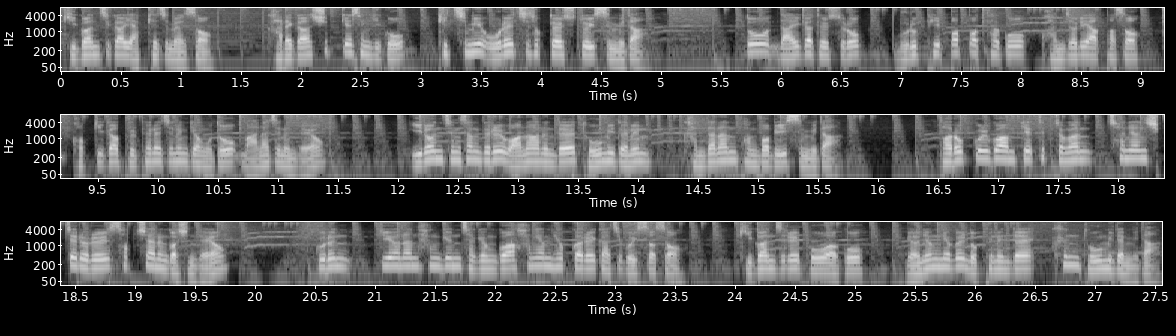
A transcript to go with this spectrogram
기관지가 약해지면서 가래가 쉽게 생기고 기침이 오래 지속될 수도 있습니다. 또 나이가 들수록 무릎이 뻣뻣하고 관절이 아파서 걷기가 불편해지는 경우도 많아지는데요. 이런 증상들을 완화하는 데 도움이 되는 간단한 방법이 있습니다. 바로 꿀과 함께 특정한 천연 식재료를 섭취하는 것인데요. 꿀은 뛰어난 항균 작용과 항염 효과를 가지고 있어서 기관지를 보호하고 면역력을 높이는 데 큰 도움이 됩니다.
